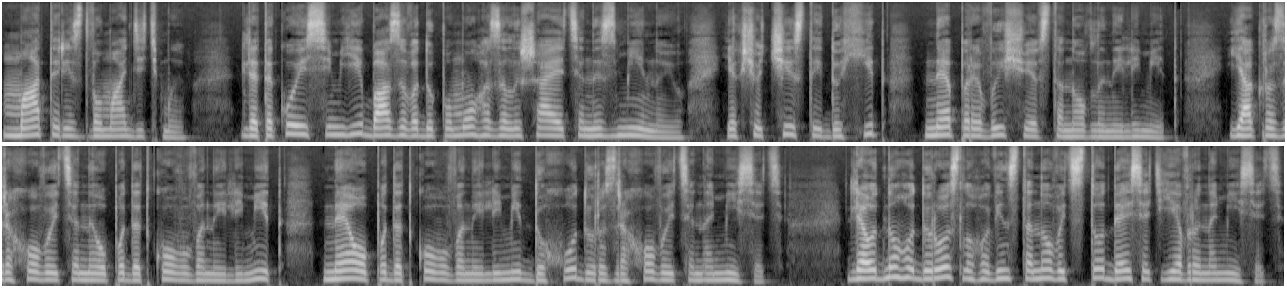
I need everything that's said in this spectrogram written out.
матері з двома дітьми. Для такої сім'ї базова допомога залишається незмінною, якщо чистий дохід не перевищує встановлений ліміт. Як розраховується неоподатковуваний ліміт, неоподатковуваний ліміт доходу розраховується на місяць. Для одного дорослого він становить 110 євро на місяць.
